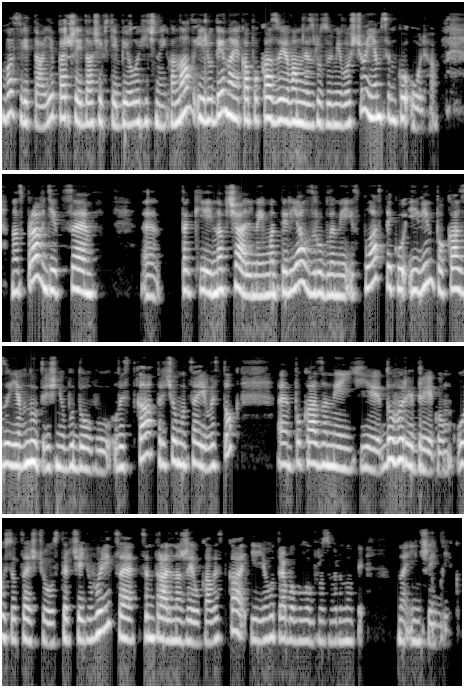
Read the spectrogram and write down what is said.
Вас вітає перший Дашівський біологічний канал і людина, яка показує вам незрозуміло що, Ємсенко Ольга. Насправді це е, такий навчальний матеріал, зроблений із пластику, і він показує внутрішню будову листка, причому цей листок е, показаний догори дригом. Ось оце, що стерчить вгорі, це центральна жилка листка, і його треба було б розвернути на інший бік.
